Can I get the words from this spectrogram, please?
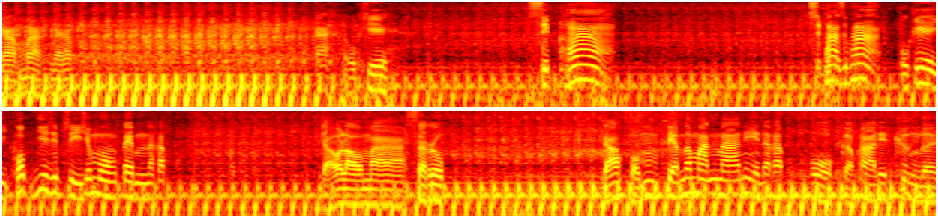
งามมากนะครับอะโอเคสิบห้าสิบห้าสิบห้าโอเค ครบยี่สิบสี่ชั่วโมงเต็มนะครับ เดี๋ยวเรามาสรุปเดี๋ยวผมเตรียมน้ำมันมานี่นะครับ โอ้เกือบห้าลิตรครึ่งเลย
